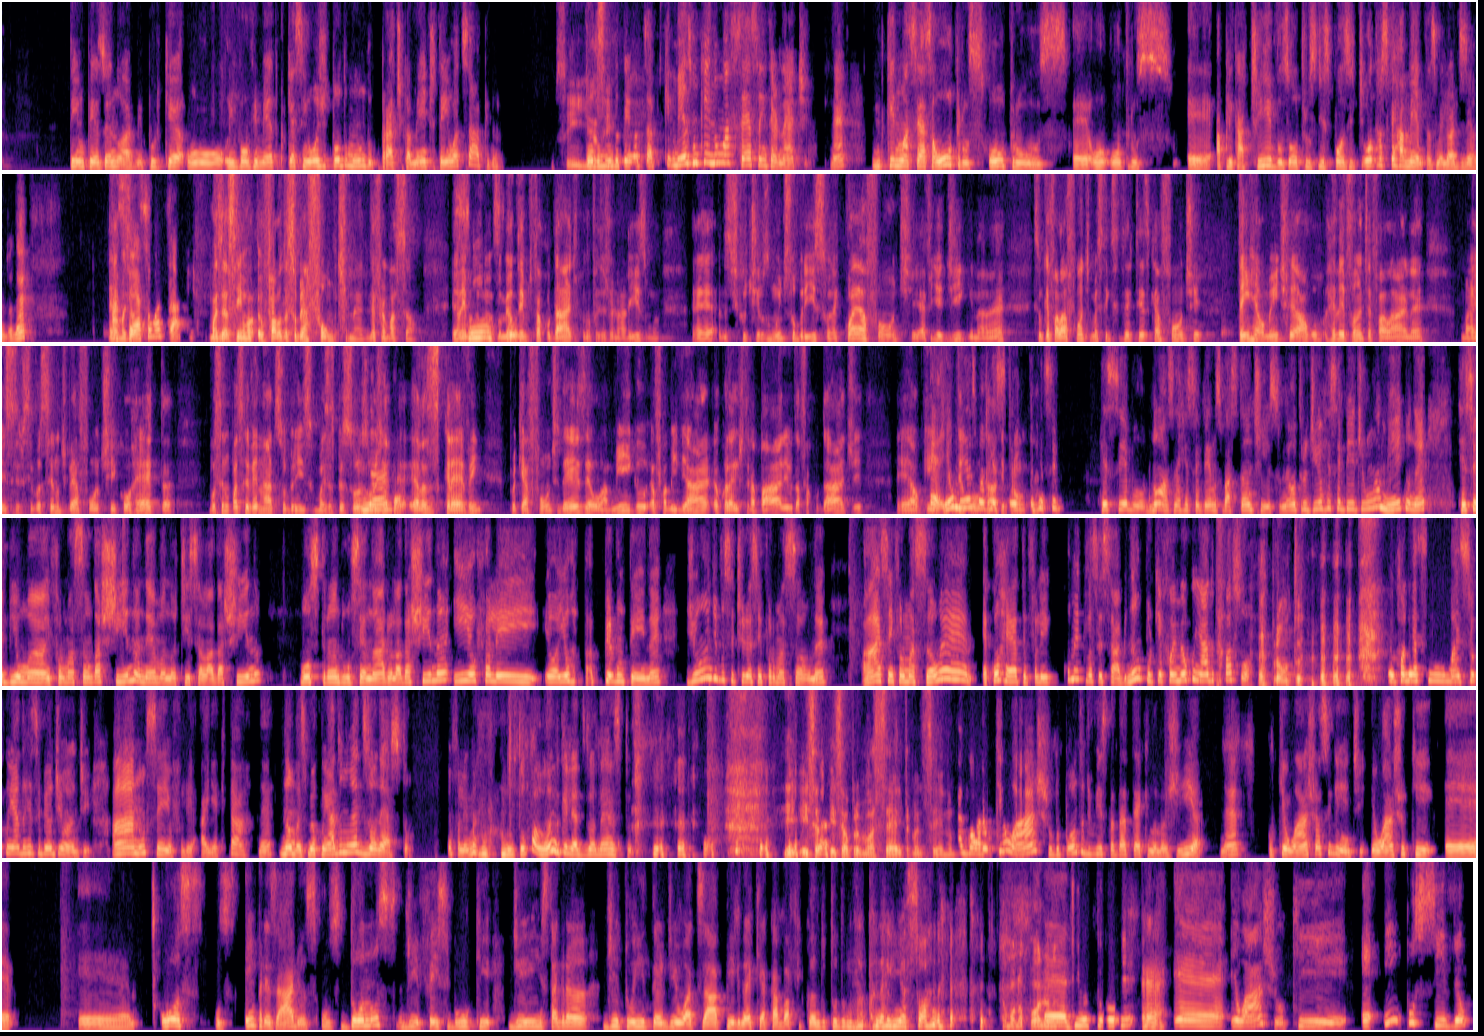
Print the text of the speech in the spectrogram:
Tem um peso enorme, porque o envolvimento, porque assim, hoje todo mundo praticamente tem o WhatsApp, né? Sim, todo assim... mundo tem WhatsApp. Que, mesmo quem não acessa a internet, né? Quem não acessa outros, outros, é, outros é, aplicativos, outros dispositivos, outras ferramentas, melhor dizendo, né? É, Acessa eu, o WhatsApp. Mas assim, eu falo sobre a fonte né, de informação. Eu lembro sim, no, no meu tempo de faculdade, quando eu fazia jornalismo, é, discutimos muito sobre isso, né? Qual é a fonte? É fidedigna, né? Você não quer falar a fonte, mas tem que ter certeza que a fonte tem realmente algo relevante a falar, né? Mas se você não tiver a fonte correta, você não pode escrever nada sobre isso. Mas as pessoas nada. hoje, elas escrevem porque a fonte deles é o amigo, é o familiar, é o colega de trabalho, da faculdade, é alguém é, que tem um contato recebo, e pronto. Eu recebo, recebo, nós, né, recebemos bastante isso, né? Outro dia eu recebi de um amigo, né? Recebi uma informação da China, né? Uma notícia lá da China, mostrando um cenário lá da China, e eu falei, eu, eu perguntei, né? De onde você tirou essa informação, né? Ah, essa informação é, é correta. Eu falei, como é que você sabe? Não, porque foi meu cunhado que passou. Pronto. eu falei assim, mas seu cunhado recebeu de onde? Ah, não sei. Eu falei, aí é que tá, né? Não, mas meu cunhado não é desonesto. Eu falei, mas não estou falando que ele é desonesto. esse, é, esse é o problema sério que está acontecendo. Agora, o que eu acho, do ponto de vista da tecnologia, né? O que eu acho é o seguinte: eu acho que é, é, os, os empresários, os donos de Facebook, de Instagram, de Twitter, de WhatsApp, né, que acaba ficando tudo numa panelinha só, né? É monopólio, é, né? De YouTube. É, é, eu acho que é impossível,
